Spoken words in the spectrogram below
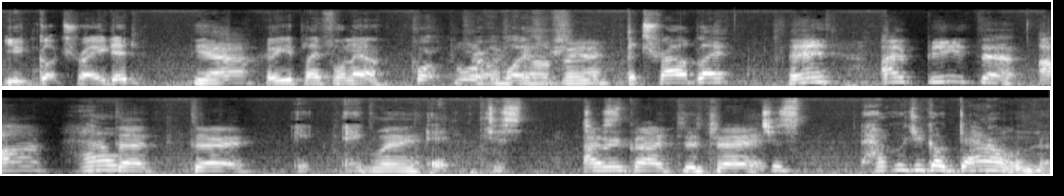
You got traded. Yeah. Who you play for now? Port Portland Trailblazers. Trailblazers. The Trailblazer. Hey, I beat them on How? the third. it, it, Wait. it just, I regret to trade. just, how could you go down?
